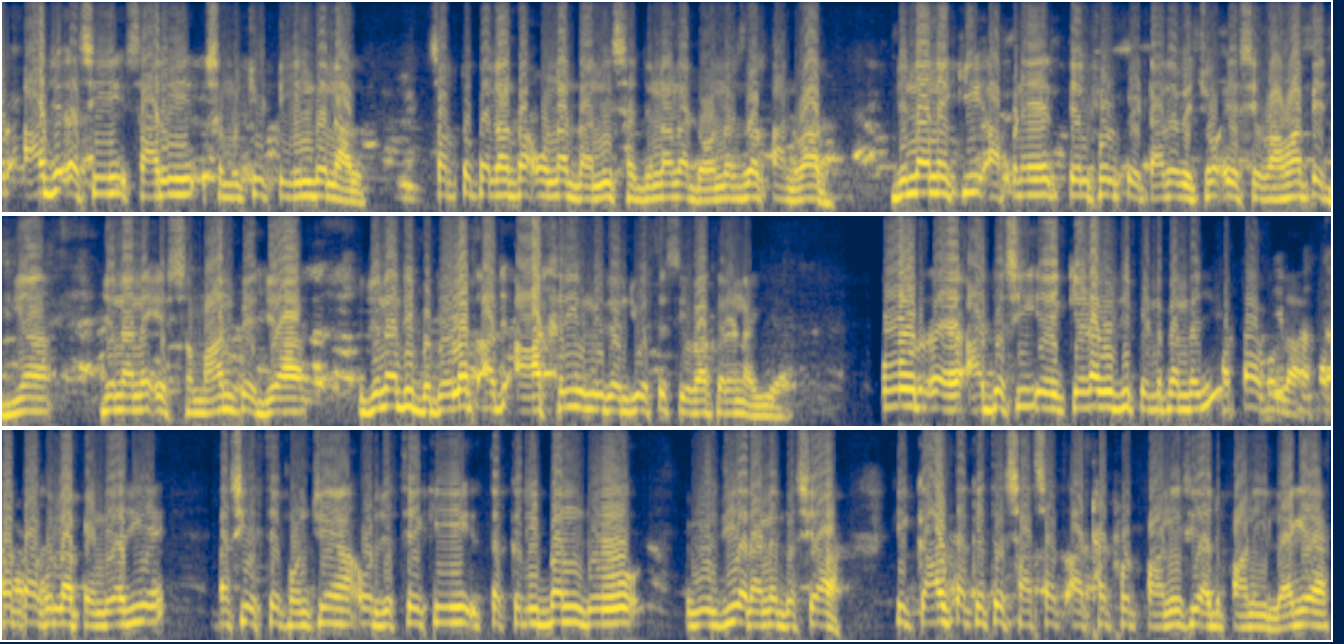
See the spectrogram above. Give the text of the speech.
ਔਰ ਅੱਜ ਅਸੀਂ ਸਾਰੀ ਸਮੁੱਚੀ ਟੀਮ ਦੇ ਨਾਲ ਸਭ ਤੋਂ ਪਹਿਲਾਂ ਤਾਂ ਉਹਨਾਂ ਦਾਨੀ ਸੱਜਣਾ ਦਾ ਡੋਨਰਸ ਦਾ ਧੰਨਵਾਦ ਜਿਨ੍ਹਾਂ ਨੇ ਕਿ ਆਪਣੇ ਤਿਲ ਫੁੱਲ ਭੇਟਾਂ ਦੇ ਵਿੱਚੋਂ ਇਹ ਸੇਵਾਵਾਂ ਭੇਜੀਆਂ ਜਿਨ੍ਹਾਂ ਨੇ ਇਹ ਸਮਾਨ ਭੇਜਿਆ ਜਿਨ੍ਹਾਂ ਦੀ ਬਦੌਲਤ ਅੱਜ ਆਖਰੀ ਉਮੀਦ ਐਨਜੀਓ ਇੱਥੇ ਸੇਵਾ ਕਰਨ ਆਈ ਹੈ। ਔਰ ਅੱਜ ਅਸੀਂ ਇਹ ਕਿਹੜਾ ਵੀਰ ਜੀ ਪਿੰਡ ਪੈਂਦਾ ਜੀ? ਫੱਤਾਕੁੱਲਾ ਫੱਤਾਕੁੱਲਾ ਪਿੰਡ ਆ ਜੀ ਇਹ। ਅਸੀਂ ਇੱਥੇ ਪਹੁੰਚੇ ਹਾਂ ਔਰ ਜਿੱਥੇ ਕਿ ਤਕਰੀਬਨ ਜੋ ਵੀਰ ਜੀ ਹਰਾਂ ਨੇ ਦੱਸਿਆ ਕਿ ਕੱਲ ਤੱਕ ਇੱਥੇ 7-7 8-8 ਫੁੱਟ ਪਾਣੀ ਸੀ, ਅੱਜ ਪਾਣੀ ਲੈ ਗਿਆ।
